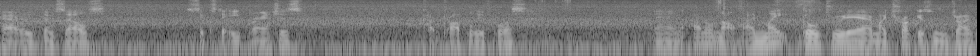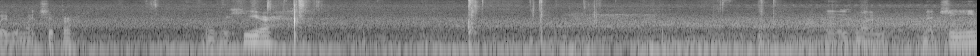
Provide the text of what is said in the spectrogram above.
carry themselves. Six to eight branches, cut properly, of course. And I don't know. I might go through there. My truck is in the driveway with my chipper. Over here, There's my machine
